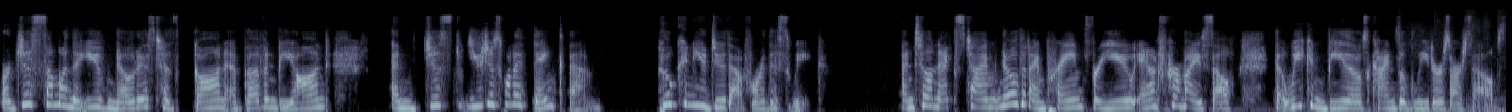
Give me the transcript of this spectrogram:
Or just someone that you've noticed has gone above and beyond and just you just want to thank them? Who can you do that for this week? Until next time, know that I'm praying for you and for myself that we can be those kinds of leaders ourselves.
